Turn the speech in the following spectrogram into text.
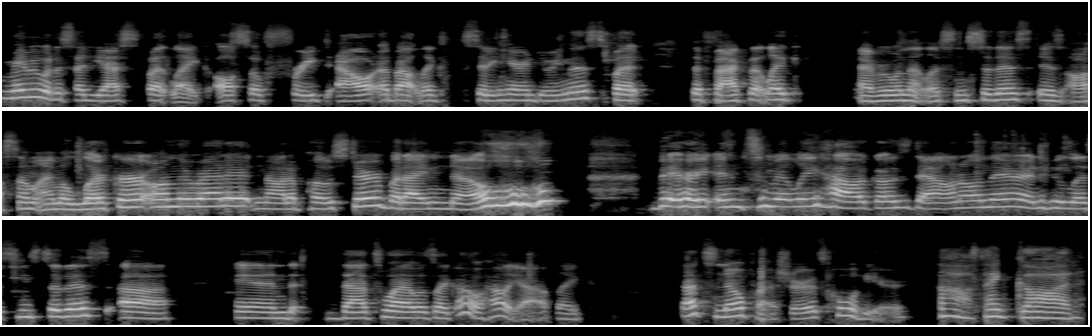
maybe would have said yes, but like also freaked out about like sitting here and doing this. But the fact that like everyone that listens to this is awesome. I'm a lurker on the Reddit, not a poster, but I know very intimately how it goes down on there and who listens to this. Uh and that's why I was like, oh hell yeah, like that's no pressure. It's cool here. Oh, thank God.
